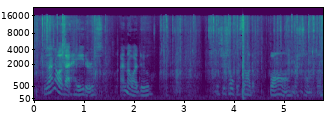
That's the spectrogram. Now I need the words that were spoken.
Because I know I got haters. I know I do. Let's just hope it's not a bomb or something.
